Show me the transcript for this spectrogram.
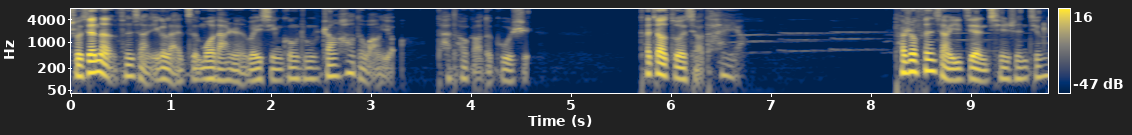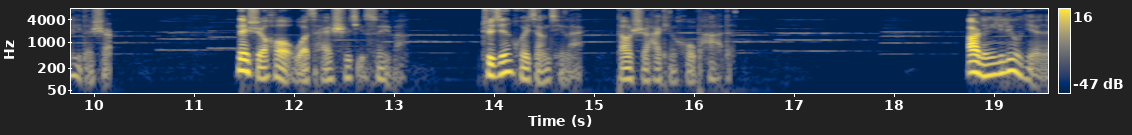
首先呢，分享一个来自莫大人微信公众账号的网友他投稿的故事，他叫做小太阳。他说分享一件亲身经历的事儿。那时候我才十几岁吧，至今回想起来，当时还挺后怕的。二零一六年，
